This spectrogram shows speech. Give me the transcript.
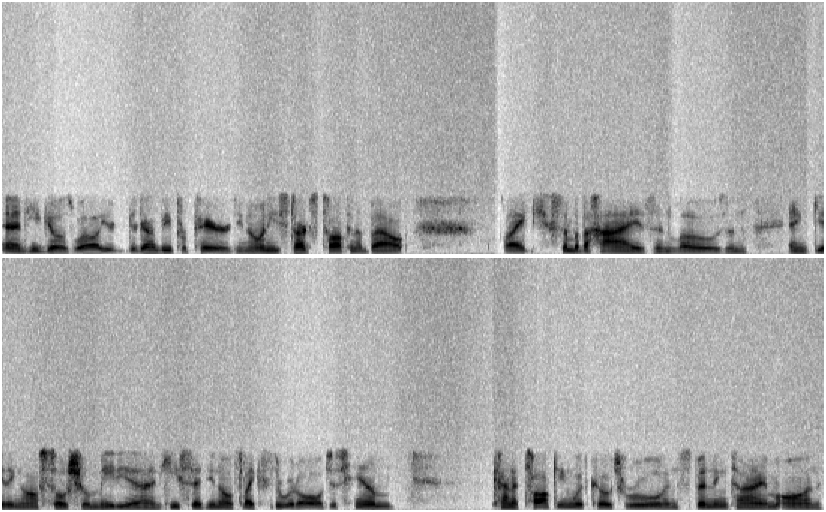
and he goes, well, you're you're going to be prepared, you know. And he starts talking about like some of the highs and lows and and getting off social media. And he said, you know, it's like through it all, just him kind of talking with Coach Rhule and spending time on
